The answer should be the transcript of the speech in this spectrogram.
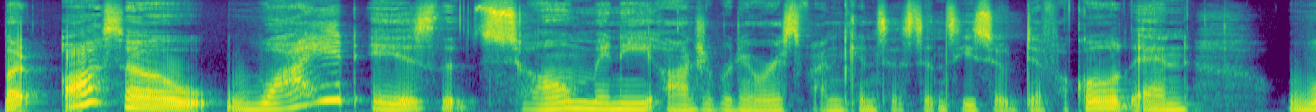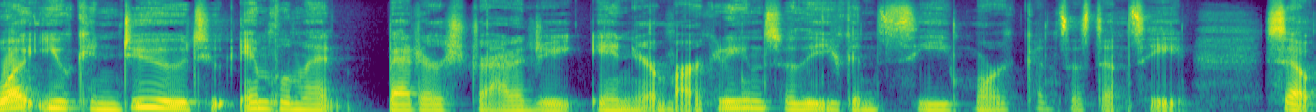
but also why it is that so many entrepreneurs find consistency so difficult and what you can do to implement better strategy in your marketing so that you can see more consistency. So,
